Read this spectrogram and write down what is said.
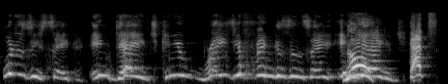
what does he say? Engage. Can you raise your fingers and say No. engage? That's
